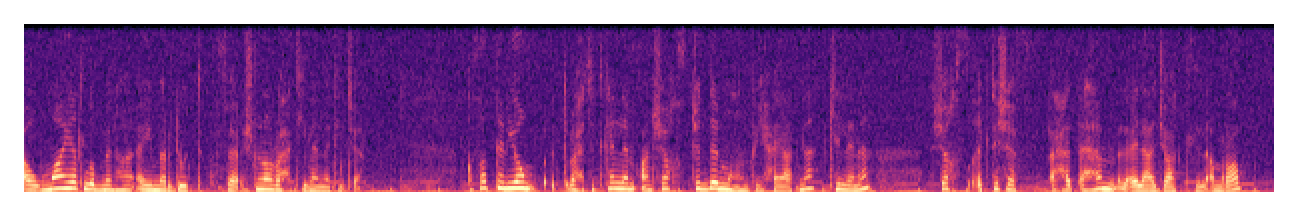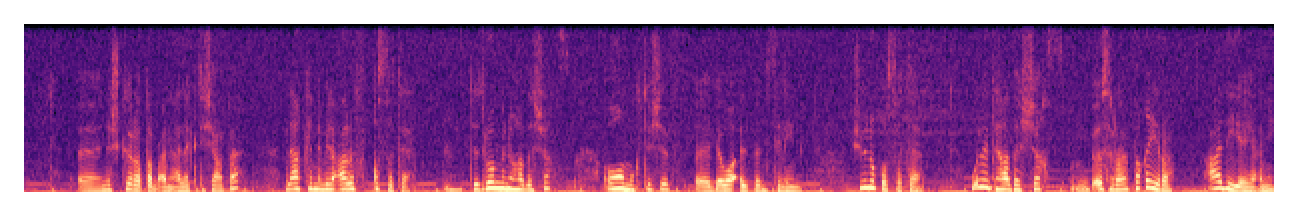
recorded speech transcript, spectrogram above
أو ما يطلب منها أي مردود فشلون راح تجيله النتيجة؟ قصتنا اليوم راح تتكلم عن شخص جدا مهم في حياتنا كلنا شخص اكتشف أحد أهم العلاجات للأمراض. آه، نشكره طبعا على اكتشافه لكن نبي نعرف قصته. تدرون من هذا الشخص؟ هو مكتشف آه، دواء البنسلين. شنو قصته؟ ولد هذا الشخص بأسرة فقيرة عادية يعني.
